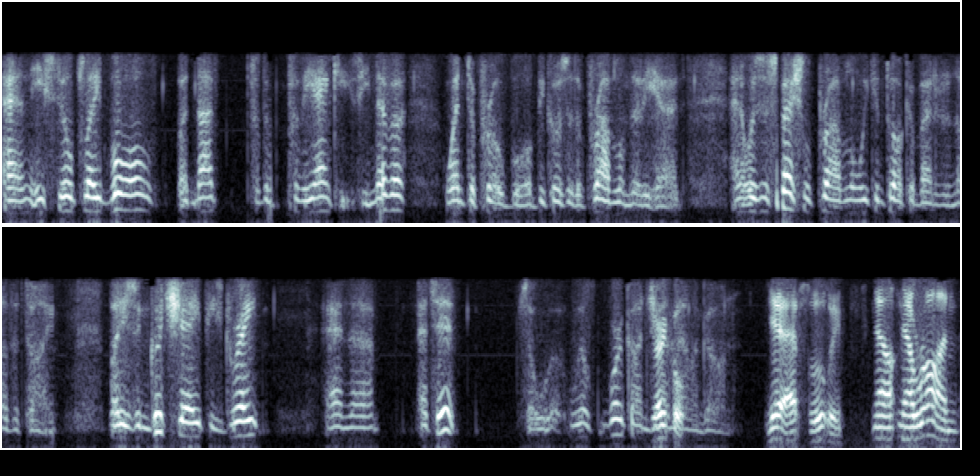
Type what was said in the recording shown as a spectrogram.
and he still played ball but not for the for the Yankees. He never went to pro ball because of the problem that he had. And it was a special problem. We can talk about it another time. But he's in good shape. He's great. And uh that's it. So we'll work on Very Jim cool. Malangone. Yeah, absolutely. Now, now, Ron,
